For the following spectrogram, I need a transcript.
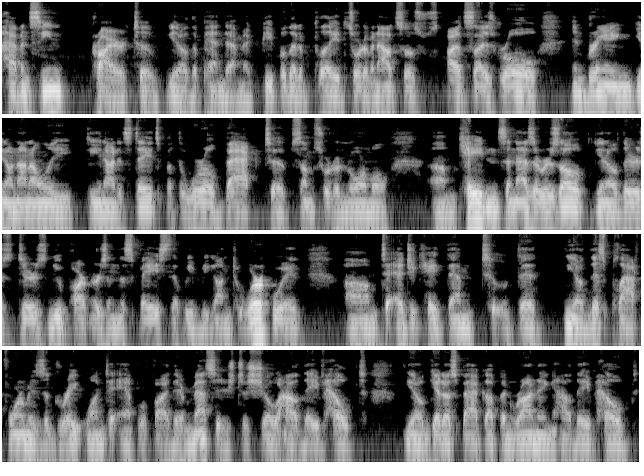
haven't seen prior to you know the pandemic. People that have played sort of an outsized, role in bringing you know not only the united states but the world back to some sort of normal um, cadence. And as a result you know there's there's new partners in the space that we've begun to work with um, to educate them to that you know this platform is a great one to amplify their message to show how they've helped you know get us back up and running how they've helped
